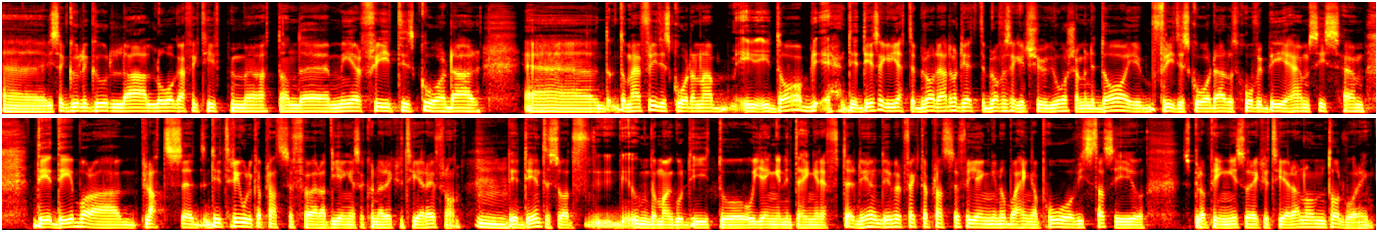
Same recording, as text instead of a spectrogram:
Eh, vissa gulligulla, lågaffektivt bemötande, mer fritidsgårdar. Eh, de här fritidsgårdarna idag, det, det, är säkert jättebra. Det hade varit jättebra för säkert 20 år sedan. Men idag är fritidsgårdar, HVB-hem, SIS-hem. Det, det, är bara platser, det är tre olika platser för att gängen ska kunna rekrytera ifrån. Mm. Det, det, är inte så att ungdomar går dit och, och gängen inte hänger efter. Det, det är perfekta platser för gängen att bara hänga på och vistas i och spela pingis och rekrytera någon 12-åring.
